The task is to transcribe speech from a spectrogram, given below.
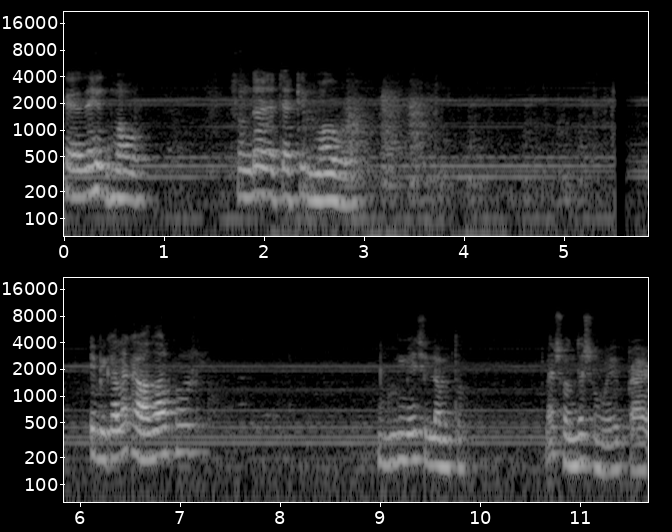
হয়ে এই বিকালে খাওয়া দাওয়ার পর ঘুমিয়েছিলাম তো। মানে সন্ধ্যের সময়, প্রায়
